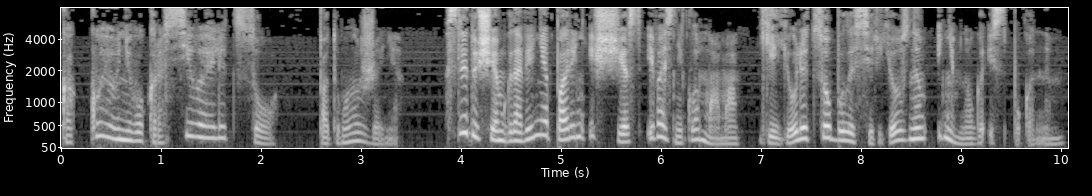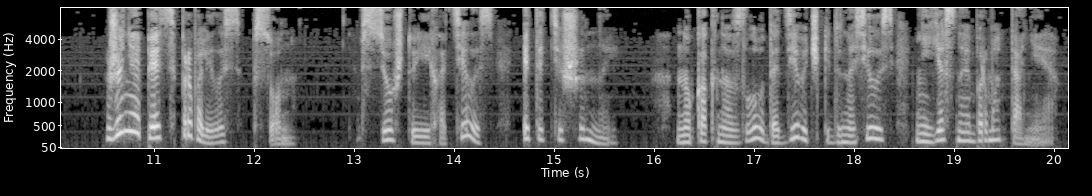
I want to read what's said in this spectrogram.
«Какое у него красивое лицо!» — подумала Женя. В следующее мгновение парень исчез, и возникла мама. Ее лицо было серьезным и немного испуганным. Женя опять провалилась в сон. Все, что ей хотелось, — это тишины. Но, как назло, до девочки доносилось неясное бормотание —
